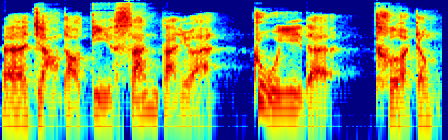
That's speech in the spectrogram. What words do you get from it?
呃，讲到第三单元，注意的特征。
